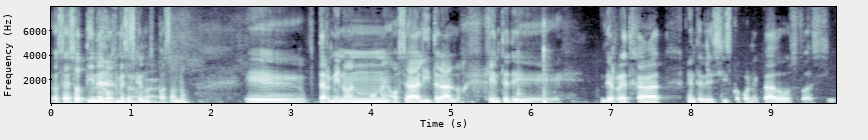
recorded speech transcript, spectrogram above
O sea, eso tiene dos meses No que nos pasó, ¿no? Eh, terminó en una, o sea, literal, gente de de Red Hat, gente de Cisco conectados, todo así.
